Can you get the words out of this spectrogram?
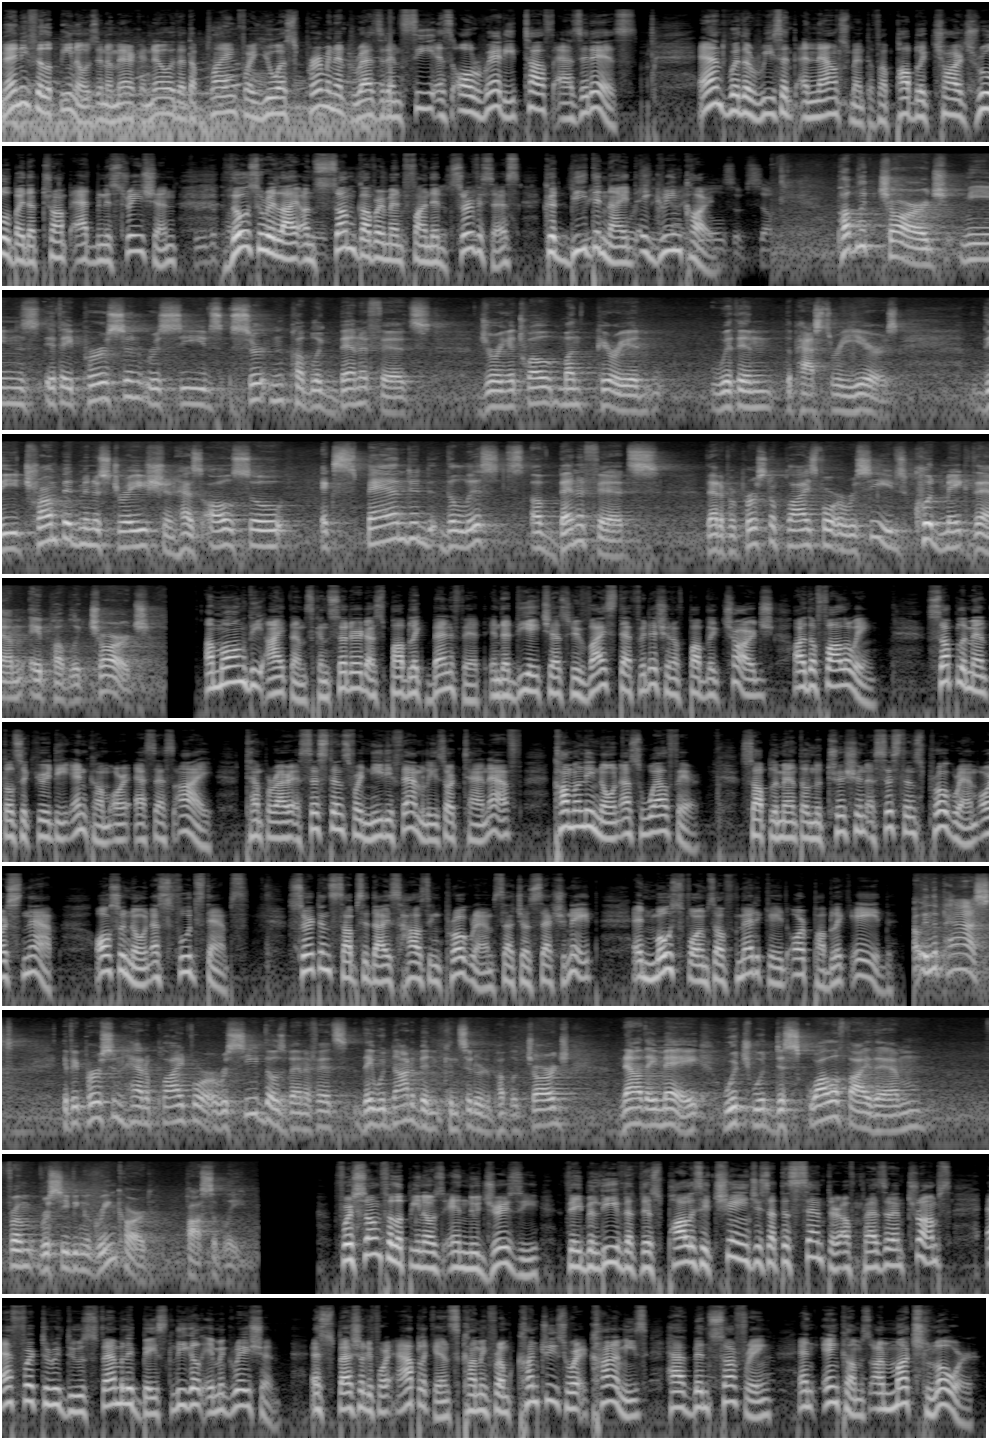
Many Filipinos in America know that applying for U.S. permanent residency is already tough as it is. And with the recent announcement of a public charge rule by the Trump administration, those who rely on some government funded services could be denied a green card. Public charge means if a person receives certain public benefits during a 12 month period within the past three years. The Trump administration has also expanded the lists of benefits that if a person applies for or receives could make them a public charge. Among the items considered as public benefit in the DHS revised definition of public charge are the following. Supplemental Security Income or SSI, Temporary Assistance for Needy Families or TANF, commonly known as welfare, Supplemental Nutrition Assistance Program or SNAP, also known as food stamps, certain subsidized housing programs such as Section 8, and most forms of Medicaid or public aid. In the past, if a person had applied for or received those benefits, they would not have been considered a public charge. Now they may, which would disqualify them from receiving a green card, possibly. For some Filipinos in New Jersey, they believe that this policy change is at the center of President Trump's effort to reduce family based legal immigration, especially for applicants coming from countries where economies have been suffering and incomes are much lower.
